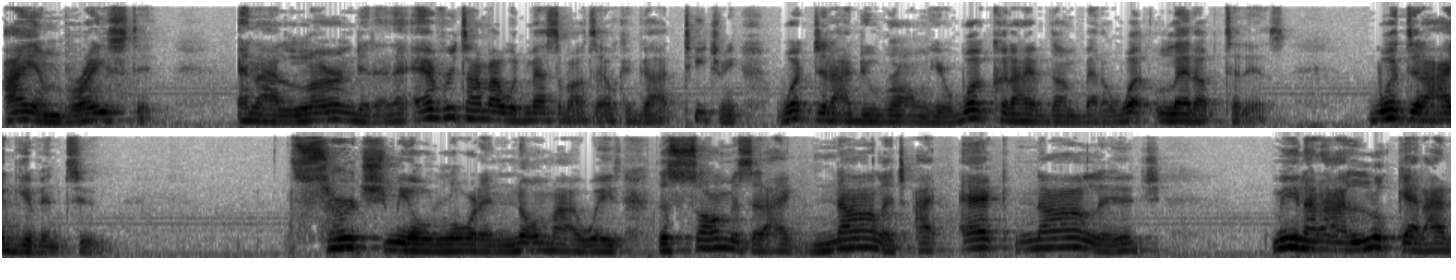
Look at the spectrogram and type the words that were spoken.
I embraced it and I learned it. And every time I would mess up, I'd say, okay, God, teach me. What did I do wrong here? What could I have done better? What led up to this? What did I give into? Search me, O Lord, and know my ways. The psalmist said, I acknowledge, I acknowledge, meaning I look at, I,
